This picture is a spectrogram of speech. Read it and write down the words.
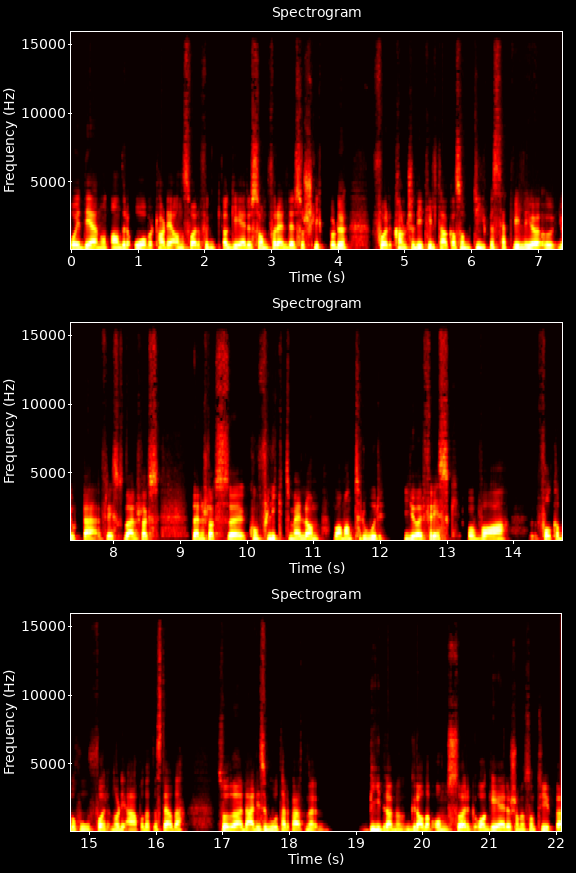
Og idet noen andre overtar det ansvaret og agerer som forelder, så slipper du for kanskje de tiltakene som dypest sett ville gjort deg frisk. Det er en slags, det er en slags eh, konflikt mellom hva man tror gjør frisk, og hva folk har behov for når de er på dette stedet. Så det er der disse gode terapeutene bidrar med en grad av omsorg og agerer som en sånn type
